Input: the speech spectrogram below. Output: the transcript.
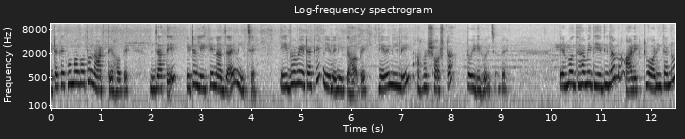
এটাকে ক্রমাগত নাড়তে হবে, যাতে এটা লেগে না যায় নিচে। এইভাবে এটাকে নেড়ে নিতে হবে। নেড়ে নিলেই আমার সসটা তৈরি হয়ে যাবে। এর মধ্যে আমি দিয়ে দিলাম আর একটু অরিগানো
